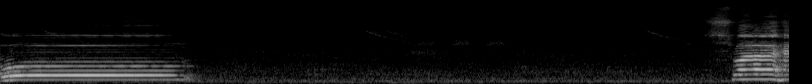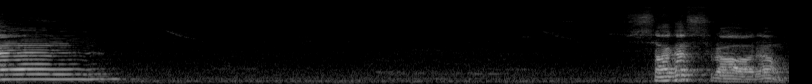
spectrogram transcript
ఓం. స్వాహ. సహస్రారం.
